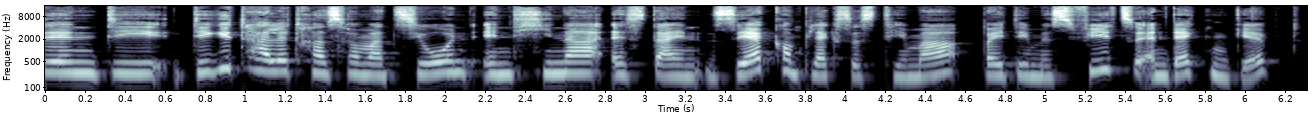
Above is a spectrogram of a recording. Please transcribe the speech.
denn die digitale Transformation in China ist ein sehr komplexes Thema, bei dem es viel zu entdecken gibt.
